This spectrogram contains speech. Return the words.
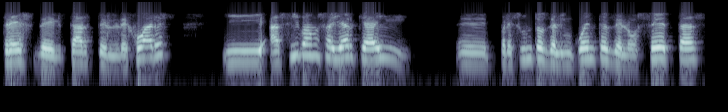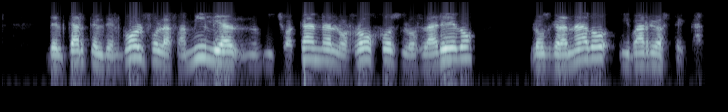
3 del cártel de Juárez, y así vamos a hallar que hay eh, presuntos delincuentes de los Zetas, del cártel del Golfo, la familia michoacana, los Rojos, los Laredo, los Granado y Barrio Azteca.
